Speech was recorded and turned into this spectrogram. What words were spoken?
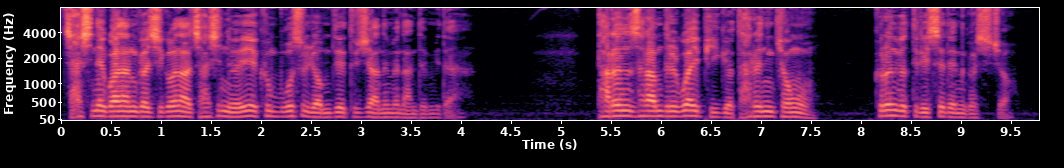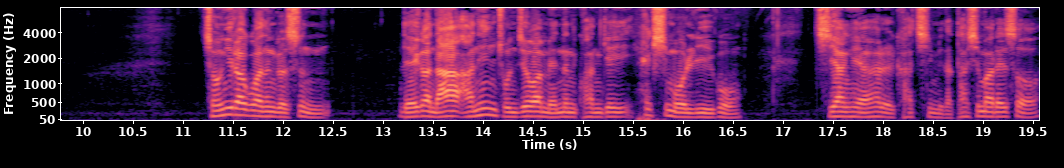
자신에 관한 것이거나 자신 외에 그 무엇을 염두에 두지 않으면 안 됩니다. 다른 사람들과의 비교, 다른 경우, 그런 것들이 있어야 되는 것이죠. 정의라고 하는 것은 내가 나 아닌 존재와 맺는 관계의 핵심 원리이고 지향해야 할 가치입니다. 다시 말해서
